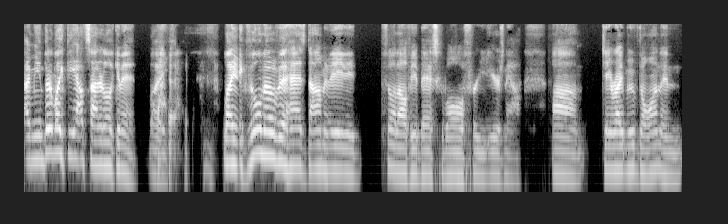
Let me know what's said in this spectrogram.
I mean they're like the outsider looking in. Like, like Villanova has dominated Philadelphia basketball for years now. Um, Jay Wright moved on, and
